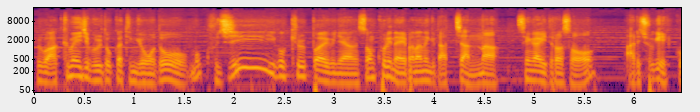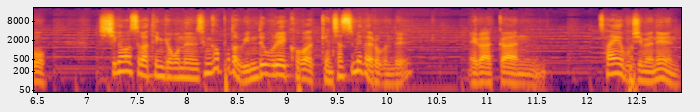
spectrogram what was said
그리고 아크메이지 불독 같은 경우도 뭐 굳이 이거 키울 바에 그냥 썬콜이나 에반하는 게 낫지 않나 생각이 들어서 아래쪽에 있고 시그너스 같은 경우는 생각보다 윈드 브레이커가 괜찮습니다, 여러분들. 얘가 약간 사냥해 보시면은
